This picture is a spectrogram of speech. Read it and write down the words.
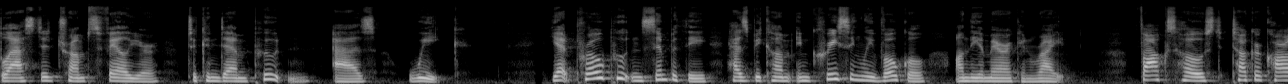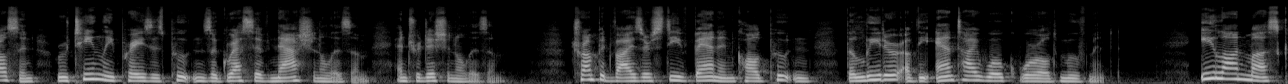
blasted Trump's failure to condemn Putin as weak. Yet pro Putin sympathy has become increasingly vocal on the American right. Fox host Tucker Carlson routinely praises Putin's aggressive nationalism and traditionalism. Trump advisor Steve Bannon called Putin the leader of the anti woke world movement. Elon Musk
